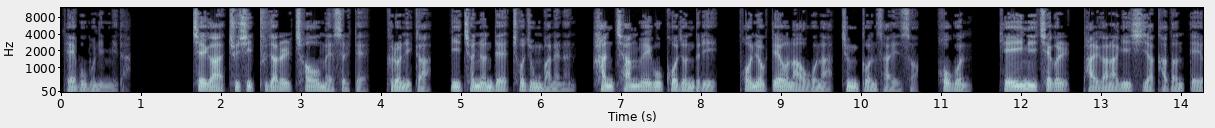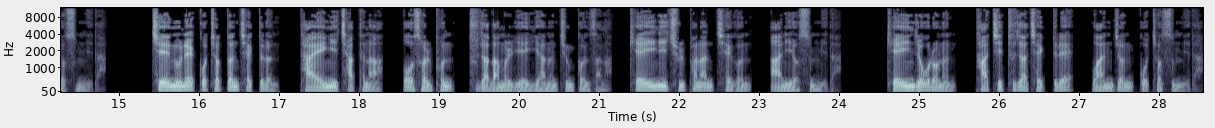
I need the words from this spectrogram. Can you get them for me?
대부분입니다. 제가 주식 투자를 처음 했을 때 그러니까 2000년대 초중반에는 한참 외국 고전들이 번역되어 나오거나 증권사에서 혹은 개인이 책을 발간하기 시작하던 때였습니다. 제 눈에 꽂혔던 책들은 다행히 차트나 어설픈 투자담을 얘기하는 증권사나 개인이 출판한 책은 아니었습니다. 개인적으로는 가치 투자 책들에 완전 꽂혔습니다.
